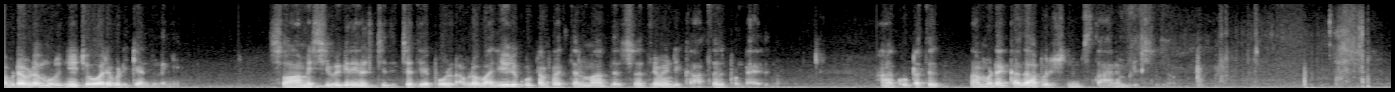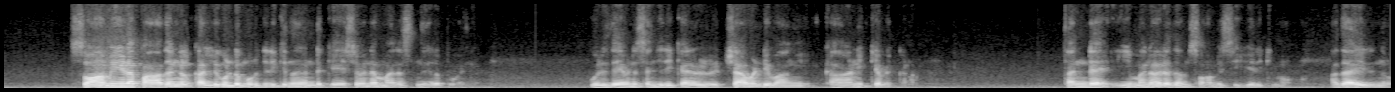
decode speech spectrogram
അവിടെ അവിടെ മുറിഞ്ഞു ചോര പിടിക്കാൻ തുടങ്ങി. സ്വാമി ശിവഗിരിയിൽ ചിതിച്ചെത്തിയപ്പോൾ അവിടെ വലിയൊരു കൂട്ടം ഭക്തന്മാർ ദർശനത്തിന് വേണ്ടി കാത്തു നിൽപ്പുണ്ടായിരുന്നു ആ കൂട്ടത്തിൽ നമ്മുടെ കഥാപുരുഷനും സ്ഥാനം പിടിച്ചിരുന്നു. സ്വാമിയുടെ പാദങ്ങൾ കല്ലുകൊണ്ട് മുറിഞ്ഞിരിക്കുന്നത് കണ്ട് കേശവന്റെ മനസ്സ് നീറിപ്പോയി ഗുരുദേവന് സഞ്ചരിക്കാൻ ഒരു റിക്ഷാവണ്ടി വാങ്ങി കാണിക്ക വെക്കണം. തന്റെ ഈ മനോരഥം സ്വാമി സ്വീകരിക്കുമോ? അതായിരുന്നു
